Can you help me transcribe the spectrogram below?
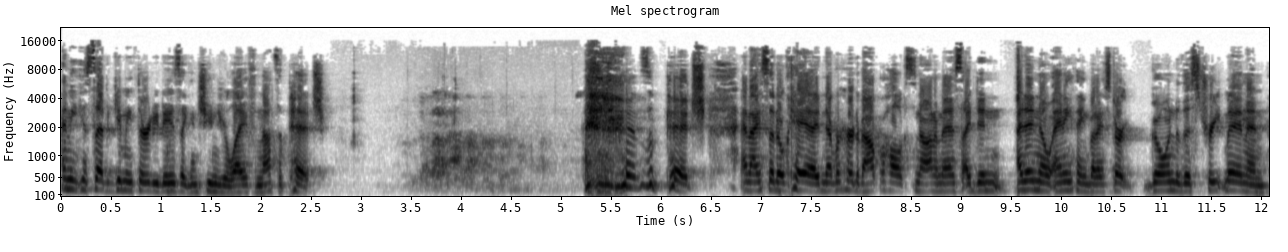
And he said, give me 30 days, I can change your life. And that's a pitch. it's a pitch. And I said, okay, I'd never heard of Alcoholics Anonymous. I didn't, I didn't know anything, but I start going to this treatment and,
